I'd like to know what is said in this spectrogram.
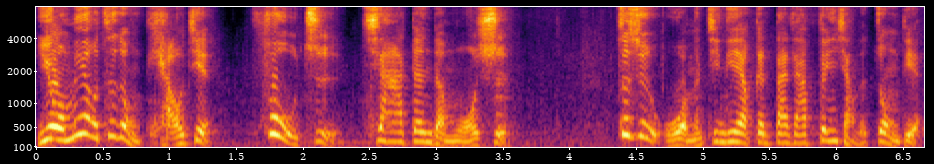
有没有这种条件复制加登的模式？这是我们今天要跟大家分享的重点。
